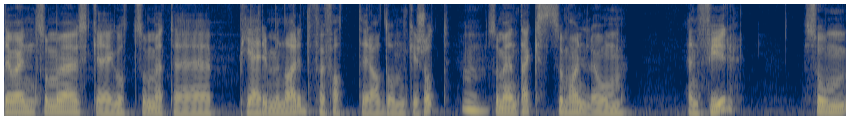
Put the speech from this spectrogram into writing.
det er en som jeg husker godt, som heter Pierre Menard, forfatter av Don Quijote, Mm. som er en tekst som handler om en fyr som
